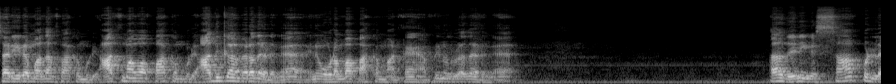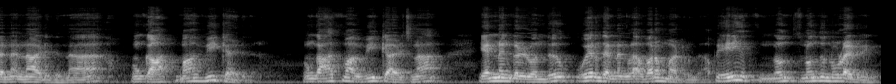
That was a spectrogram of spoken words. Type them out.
சரீரமாக தான் பார்க்க முடியும். ஆத்மாவாக பார்க்க முடியும். அதுக்காக விரதம் எடுங்க. இன்னும் உடம்பாக பார்க்க மாட்டேன் அப்படின்னு விரதம் எடுங்க. அதாவது நீங்கள் சாப்பிடலன்னா என்ன ஆயிடுதுன்னா உங்கள் ஆத்மா வீக் ஆகிடுது உங்கள் ஆத்மா வீக் ஆகிடுச்சுன்னா எண்ணங்கள் வந்து உயர்ந்த எண்ணங்களாக வர மாட்டேங்குது. அப்போ இனி நொந்து நொந்து நூலாயிடுவீங்க.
